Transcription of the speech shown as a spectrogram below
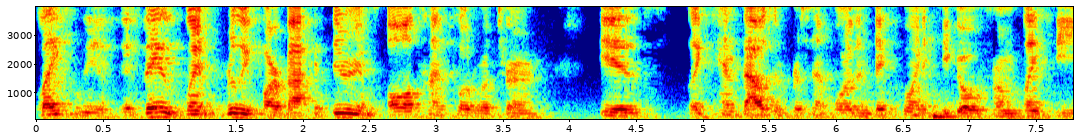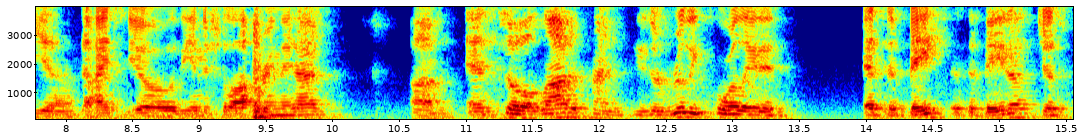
likely, if, if they went really far back, Ethereum's all-time total return is like 10,000% more than Bitcoin if you go from like the, uh, the ICO, the initial offering they had. Um, and so a lot of times these are really correlated at the base, at the beta, just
